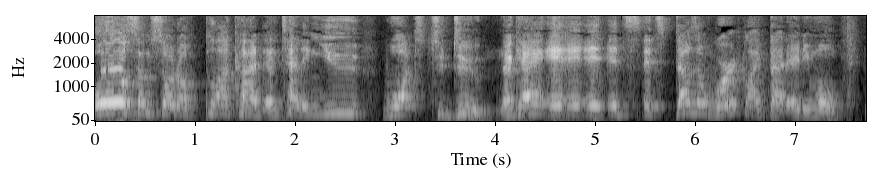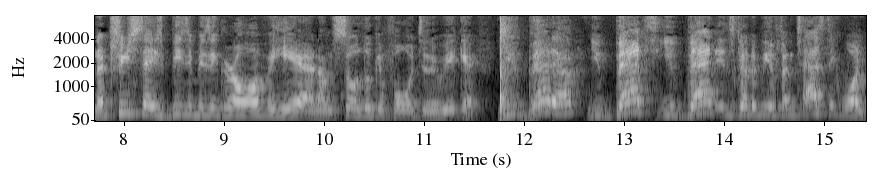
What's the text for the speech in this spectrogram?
or some sort of placard and telling you what to do. Okay, it, it, it's it doesn't work like that anymore. Now Trish says busy busy girl over here, and I'm so looking forward to the weekend. You better, you bet, you bet it's gonna be a fantastic one.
